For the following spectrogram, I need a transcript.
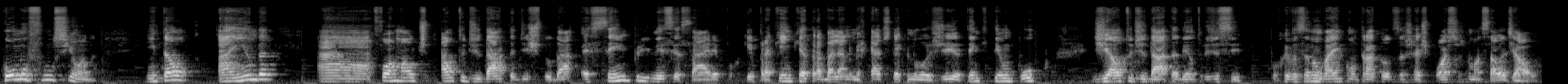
como funciona. Então, ainda a forma autodidata de estudar é sempre necessária, porque para quem quer trabalhar no mercado de tecnologia, tem que ter um pouco de autodidata dentro de si. Porque você não vai encontrar todas as respostas numa sala de aula.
